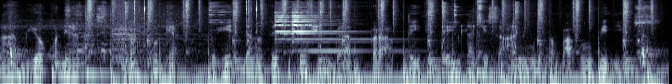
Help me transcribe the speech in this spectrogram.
Mga Bioconeras, don't forget to hit the notification bell para updated kayo lagi sa aming mga bagong videos.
